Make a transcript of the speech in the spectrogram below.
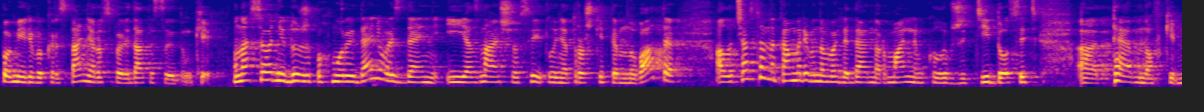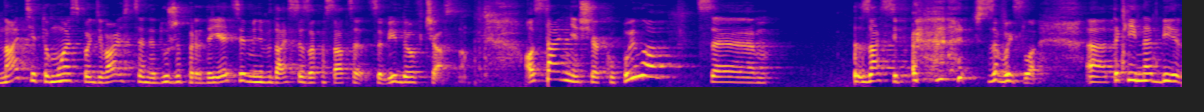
по мірі використання розповідати свої думки. У нас сьогодні дуже похмурий день увесь день, і я знаю, що освітлення трошки темнувате, але часто на камері воно виглядає нормальним, коли в житті досить е, темно в кімнаті. Тому я сподіваюся, це не дуже передається. Мені вдасться записати це відео вчасно. Останнє, що я купила, це засіб зависла. Е, Такий набір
